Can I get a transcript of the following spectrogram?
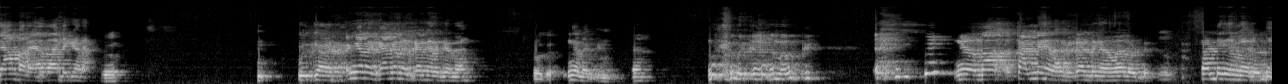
ഞാൻ പറയാം ഇങ്ങനെ. അങ്ങനെ അങ്ങനെ അങ്ങനെ. അങ്ങനെ. ഇങ്ങനെ കണ്ണിങ്ങനെ കണ്ണിങ്ങനെ മേലോട്ട്. കണ്ണിങ്ങനെ മേലോട്ട്.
